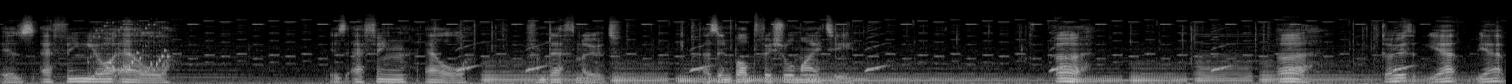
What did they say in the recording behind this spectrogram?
is effing your L. Is effing L from Death Note, as in Bob Fish Almighty. Ugh. Ugh. Go. Yep. Yep.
